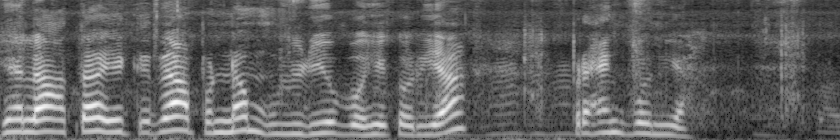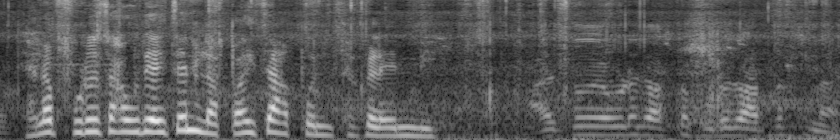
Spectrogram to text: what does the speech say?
ह्याला आता एक ना आपण ना व्हिडिओ हे करूया. प्रँक बनूया. ह्याला पुढे जाऊ द्यायचं आणि लपायचं आपण सगळ्यांनी. आज तो एवढं जास्त पुढे जातच नाही.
